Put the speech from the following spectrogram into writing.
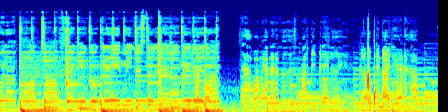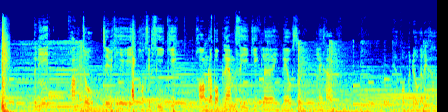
When I popped off, then you go gave me just a little bit ครับ of ผม light. ถ้าหากว่าไม่อยากได้แล้วก็คือสามารถปิดไปได้เลย เป็นระบบ Android แท้นะครับ ตัวนี้ความจุจะอยู่ที่ 64 กิก พร้อมระบบแรม 4 กิกเลย เร็วสุดเลยครับ เดี๋ยวผมมาดูกันเลยครับ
